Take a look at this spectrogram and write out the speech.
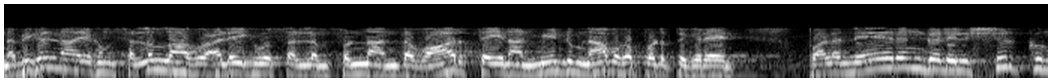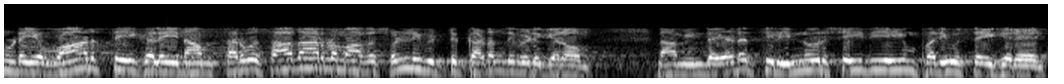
நபிகள் நாயகம் சல்லல்லாஹு அலைஹி செல்லம் சொன்ன அந்த வார்த்தையை நான் மீண்டும் ஞாபகப்படுத்துகிறேன். பல நேரங்களில் ஷிர்க்குனுடைய வார்த்தைகளை நாம் சர்வசாதாரணமாக சொல்லிவிட்டு கடந்து விடுகிறோம். நாம் இந்த இடத்தில் இன்னொரு செய்தியையும் பதிவு செய்கிறேன்.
